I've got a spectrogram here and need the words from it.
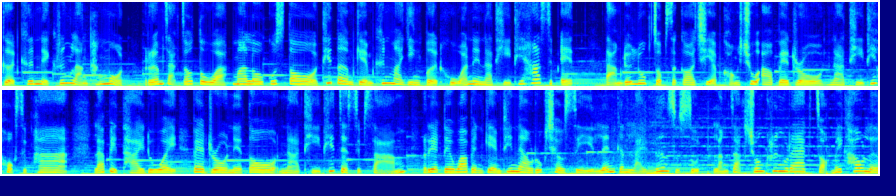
เกิดขึ้นในครึ่งหลังทั้งหมด เริ่มจากเจ้าตัวมาโลกุสโตที่เติมเกมขึ้นมายิงเปิดหัวในนาทีที่ 51 ตามด้วยลูกจบสกอร์เฉียบของชูอัลเปโดร นาทีที่ 65 และปิดท้ายด้วยเปโดรเนโต นาทีที่ 73 เรียกได้ว่าเป็นเกมที่แนวรุกเชลซี เล่นกันไหลลื่นสุดๆ หลังจากช่วงครึ่งแรกเจาะไม่เข้าเล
